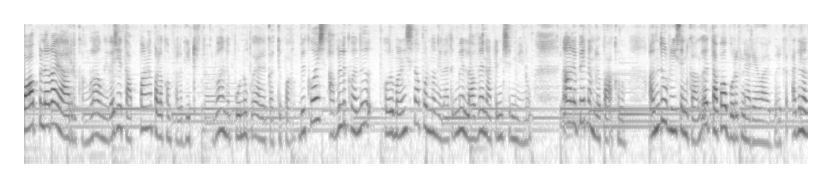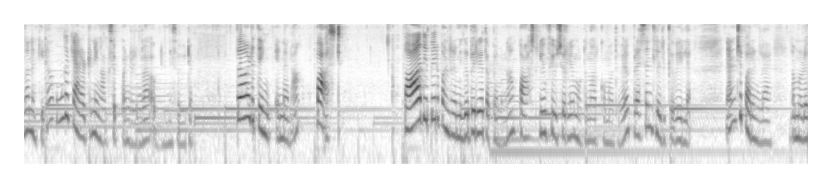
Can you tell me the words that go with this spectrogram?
பாப்புலராக யார் இருக்காங்களோ அவங்க ஏதாச்சும் தப்பான பழக்கம் பழகிட்டு இருந்தாலும் அந்த பொண்ணு போய் அதை கற்றுப்பாங்க பிகாஸ் அவளுக்கு வந்து ஒரு மனுஷனாக பிறந்தவங்க எல்லாத்துக்குமே லவ் அண்ட் அட்டென்ஷன் வேணும். நாலு பேர் நம்மளை பார்க்கணும். அந்த ஒரு ரீசனுக்காக தப்பாக போகிறதுக்கு நிறையா வாய்ப்பு இருக்குது அதனால தான் நான் கேட்டேன் உங்கள் கேரக்டர் நீங்கள் அக்செப்ட் பண்ணுறீங்களா அப்படின்னு சொல்லிட்டு. தேர்ட் திங் என்னென்னா பாஸ்ட் பாதி பேர் பண்ணுற மிகப்பெரிய தப்பு என்னன்னா பாஸ்ட்லேயும் ஃப்யூச்சர்லேயும் மட்டும்தான் இருக்குமோ தவிர ப்ரெசென்ட்டில் இருக்கவே இல்லை. நினச்சி பாருங்களேன் நம்மளோட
